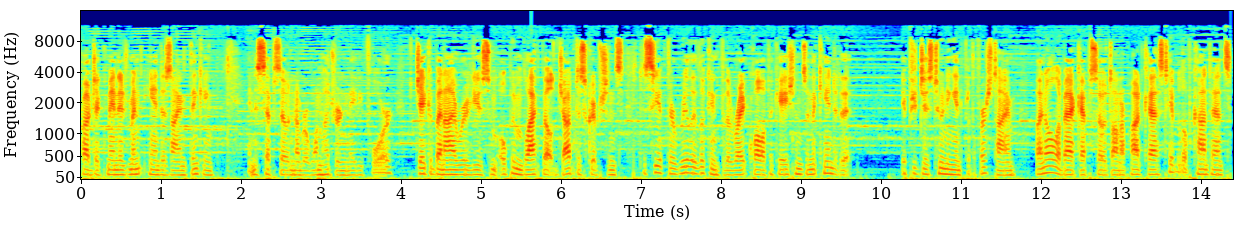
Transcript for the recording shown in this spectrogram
project management, and design thinking. In this episode number 184, Jacob and I review some open black belt job descriptions to see if they're really looking for the right qualifications in a candidate. If you're just tuning in for the first time, find all our back episodes on our podcast table of contents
